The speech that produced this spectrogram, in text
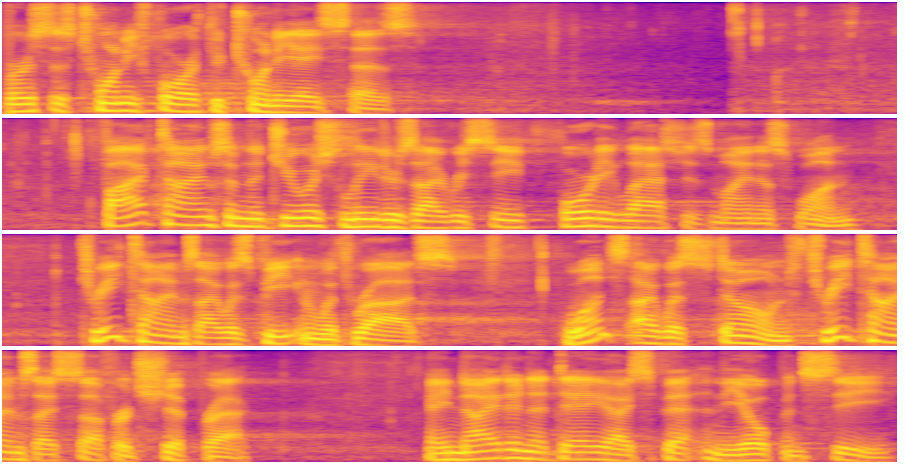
verses 24 through 28 says Five times from the Jewish leaders I received 40 lashes minus one. Three times I was beaten with rods. Once I was stoned. Three times I suffered shipwreck. A night and a day I spent in the open sea.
